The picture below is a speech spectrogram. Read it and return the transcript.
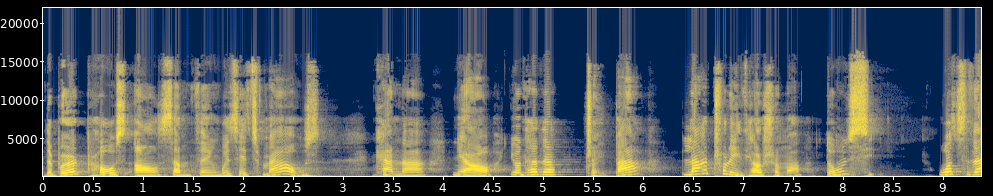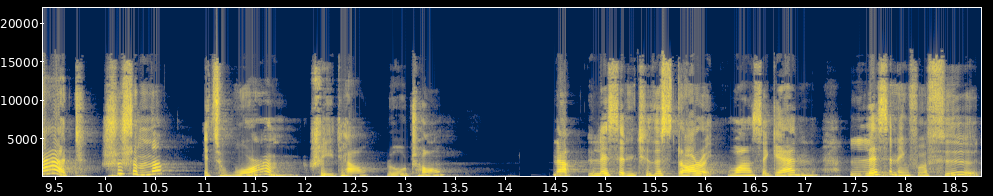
the bird pulls on something with its mouth. 看呐，鸟用它的嘴巴拉出了一条什么东西。What's that？是什么呢？It's a worm，是一条蠕虫。Now listen to the story once again, listening for food.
